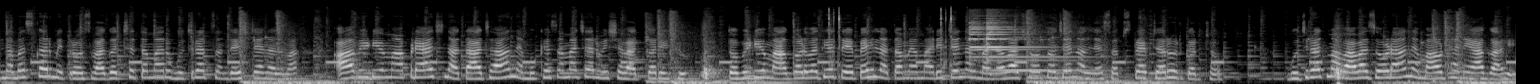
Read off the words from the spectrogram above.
નમસ્કાર મિત્રો, સ્વાગત છે તમારું ગુજરાત સંદેશ ચેનલમાં. આ વિડીયોમાં આપણે આજના તાજા અને મુખ્ય સમાચાર વિશે વાત કરીશું. તો વિડીયોમાં આગળ વધીએ તે પહેલાં તમે અમારી ચેનલમાં નવા છો તો ચેનલને સબસ્ક્રાઇબ જરૂર કરજો. ગુજરાતમાં વાવાઝોડા અને માવઠાની આગાહી.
